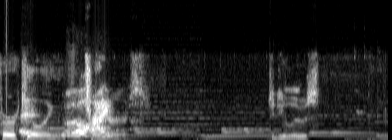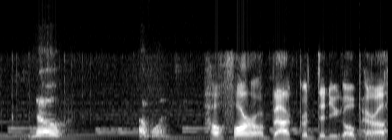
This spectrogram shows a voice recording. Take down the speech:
For Eh, killing uh, oh, hi. trainers. Did you lose? No, I won. How far back did you go, Para?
